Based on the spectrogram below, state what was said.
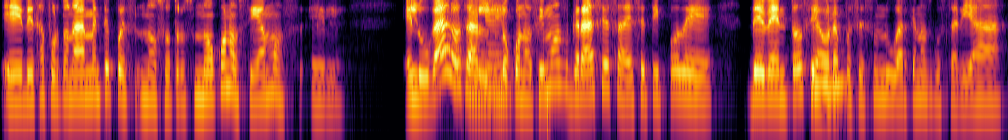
desafortunadamente pues nosotros no conocíamos el, lugar, o sea, lo conocimos gracias a ese tipo de, eventos y ahora pues es un lugar que nos gustaría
